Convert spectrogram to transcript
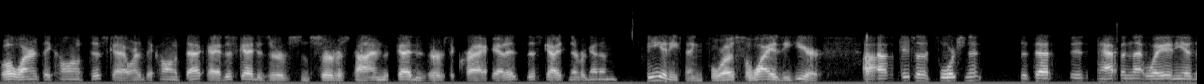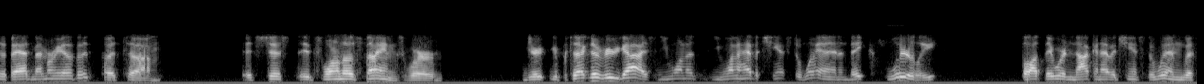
well, why aren't they calling up this guy? Why aren't they calling up that guy? This guy deserves some service time. This guy deserves a crack at it. This guy's never going to be anything for us, so why is he here? Uh, it's unfortunate that that it happened that way, and he has a bad memory of it. But um, it's just it's one of those things where you're you're protective of your guys, and you want to you want to have a chance to win, and they clearly thought they were not going to have a chance to win with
